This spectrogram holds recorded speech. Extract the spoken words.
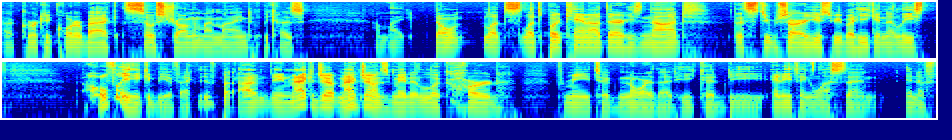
a rookie quarterback so strong in my mind because I'm like, don't let's let's put Cam out there. He's not the superstar he used to be, but he can at least hopefully he could be effective. But I mean, Mac, jo- Mac Jones made it look hard for me to ignore that he could be anything less than ineff-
